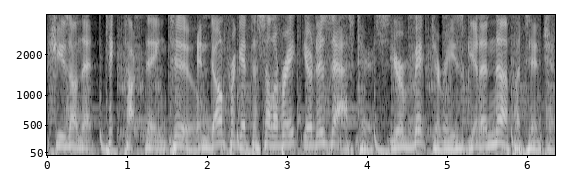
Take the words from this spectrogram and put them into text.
she's on that TikTok thing too. And don't forget to celebrate your disasters. Your victories get enough attention.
